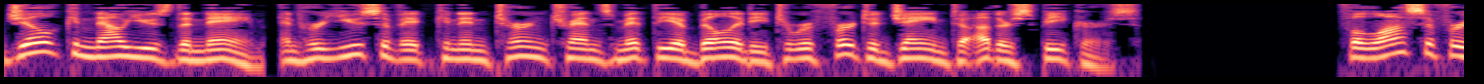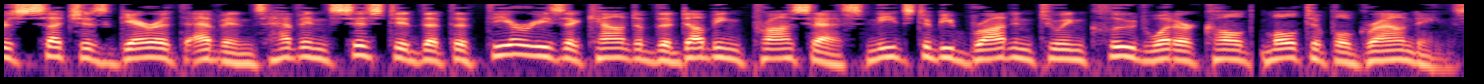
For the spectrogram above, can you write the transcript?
Jill can now use the name, and her use of it can in turn transmit the ability to refer to Jane to other speakers. Philosophers such as Gareth Evans have insisted that the theory's account of the dubbing process needs to be broadened to include what are called multiple groundings.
